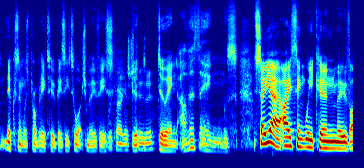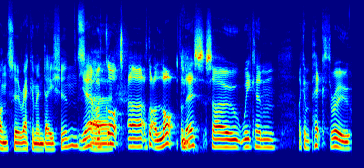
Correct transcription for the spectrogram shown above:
Nicholson was probably too busy to watch movies. repairing his do- jacuzzi. doing other things. So yeah, I think we can move on to recommendations. Yeah, Uh, I've got uh, I've got a lot for this, so we can I can pick through.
